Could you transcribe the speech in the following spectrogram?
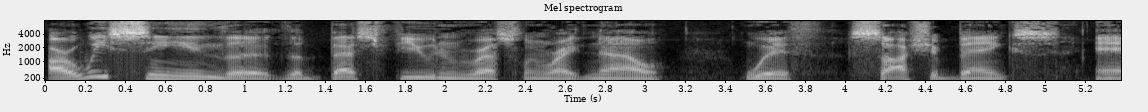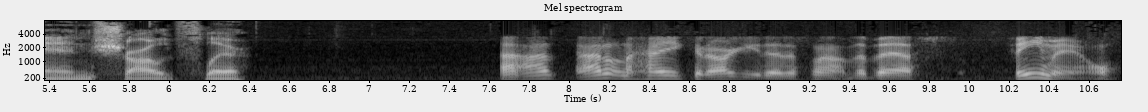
are, we seeing the, the best feud in wrestling right now with Sasha Banks and Charlotte Flair? I, I don't know how you could argue that it's not the best female.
